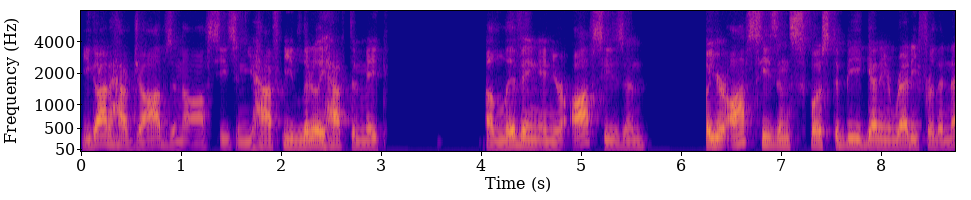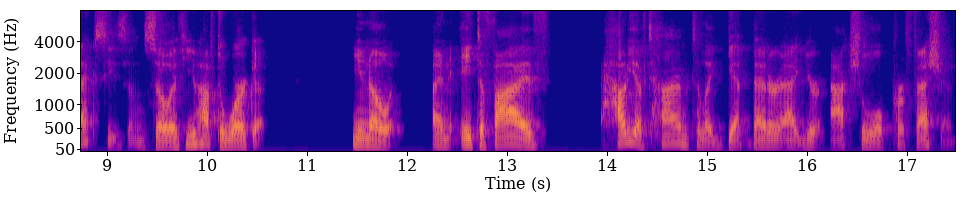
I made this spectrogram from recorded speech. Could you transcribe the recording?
you got to have jobs in the off season. You have, you literally have to make a living in your off season, but your off season's supposed to be getting ready for the next season. So if you have to work, you know, an eight to five, how do you have time to like get better at your actual profession?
